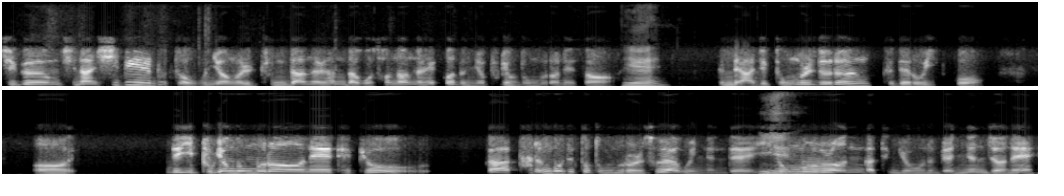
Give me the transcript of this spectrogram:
지금 지난 12일부터 운영을 중단을 한다고 선언을 했거든요. 북경동물원에서. 예. 근데 아직 동물들은 그대로 있고, 어, 근데 이 북경동물원의 대표가 다른 곳에 또 동물원을 소유하고 있는데, 이 예. 동물원 같은 경우는 몇 년 전에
